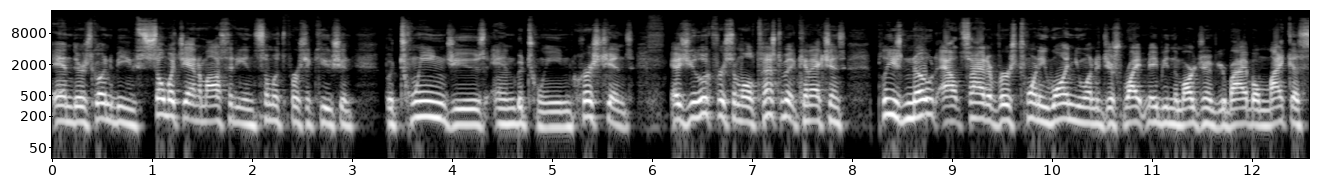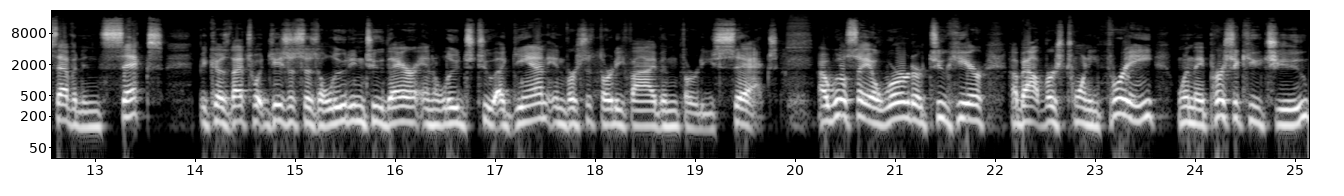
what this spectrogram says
and there's going to be so much animosity and so much persecution between Jews and between Christians. As you look for some Old Testament connections, please note outside of verse 21, you want to just write maybe in the margin of your Bible Micah 7 and 6, because that's what Jesus is alluding to there and alludes to again in verses 35 and 36. I will say a word or two here about verse 23. When they persecute you,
